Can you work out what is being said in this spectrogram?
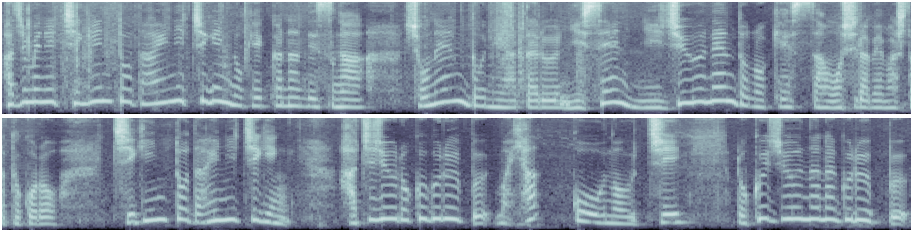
はじめに地銀と第二地銀の結果なんですが初年度にあたる2020年度の決算を調べましたところ地銀と第二地銀86グループ、まあ、100校のうち67グループ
